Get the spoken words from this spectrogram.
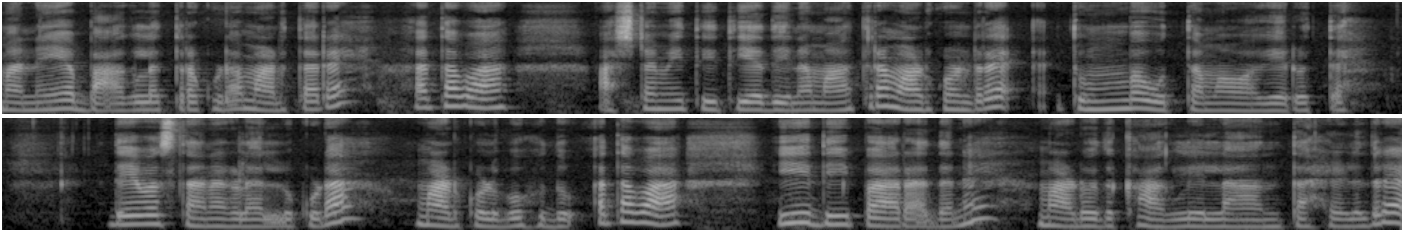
ಮನೆಯ ಬಾಗಿಲತ್ರ ಕೂಡ ಮಾಡ್ತಾರೆ. ಅಥವಾ ಅಷ್ಟಮಿ ತಿಥಿಯ ದಿನ ಮಾತ್ರ ಮಾಡಿಕೊಂಡ್ರೆ ತುಂಬ ಉತ್ತಮವಾಗಿರುತ್ತೆ. ದೇವಸ್ಥಾನಗಳಲ್ಲೂ ಕೂಡ ಮಾಡಿಕೊಳ್ಬಹುದು. ಅಥವಾ ಈ ದೀಪಾರಾಧನೆ ಮಾಡೋದಕ್ಕಾಗಲಿಲ್ಲ ಅಂತ ಹೇಳಿದ್ರೆ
